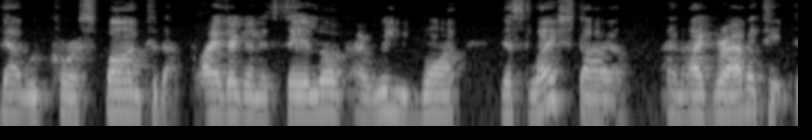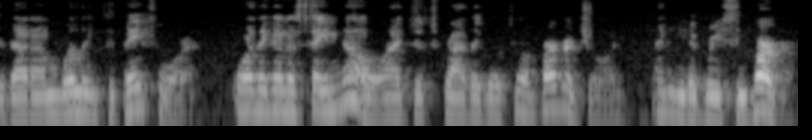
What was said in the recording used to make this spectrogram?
that would correspond to that. They're going to say, look, I really want this lifestyle and I gravitate to that. I'm willing to pay for it. Or they're going to say, no, I'd just rather go to a burger joint and eat a greasy burger.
